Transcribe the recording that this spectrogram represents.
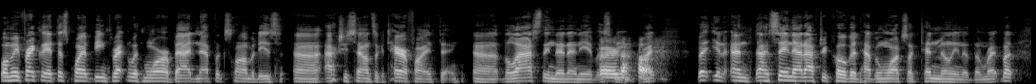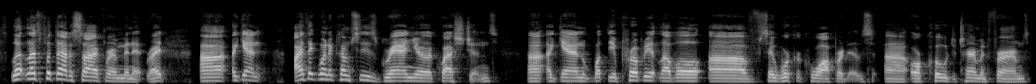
Well, I mean, frankly, at this point, being threatened with more bad Netflix comedies uh, actually sounds like a terrifying thing. Uh, the last thing that any of us Fair need, enough. right? But you know, and I'm saying that after COVID, having watched like 10 million of them, right? But let, us put that aside for a minute, right? Uh, again, I think when it comes to these granular questions, uh, again, what the appropriate level of, say, worker cooperatives uh, or co-determined firms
